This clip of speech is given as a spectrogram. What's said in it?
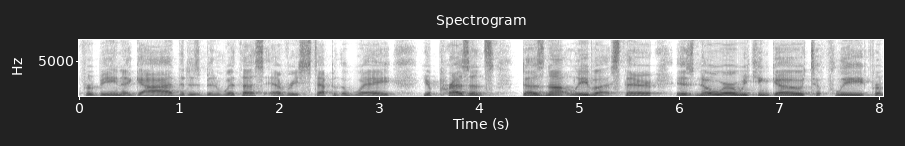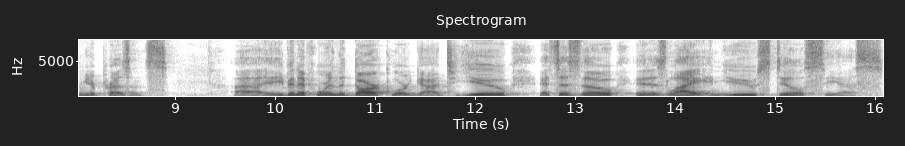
for being a God that has been with us every step of the way. Your presence does not leave us. There is nowhere we can go to flee from your presence. Uh, even if we're in the dark, Lord God, to you, it's as though it is light and you still see us.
